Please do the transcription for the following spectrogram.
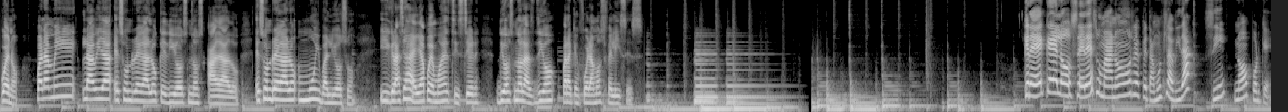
Bueno, para mí la vida es un regalo que Dios nos ha dado. Es un regalo muy valioso y gracias a ella podemos existir. Dios nos las dio para que fuéramos felices. ¿Cree que los seres humanos respetamos la vida? Sí, no, ¿por qué?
